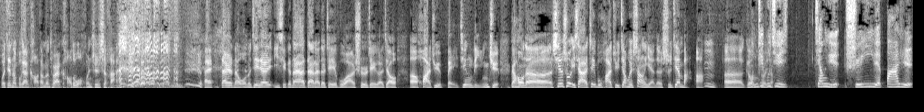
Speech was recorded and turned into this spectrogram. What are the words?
我真的不敢考他们，突然考的我浑身是汗。哎，但是呢，我们今天一起跟大家带来的这一部啊，是这个叫呃话剧《北京邻居》。然后呢，先说一下这部话剧将会上演的时间吧。啊，嗯，呃，给我们这们这。部剧将于十一月八日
